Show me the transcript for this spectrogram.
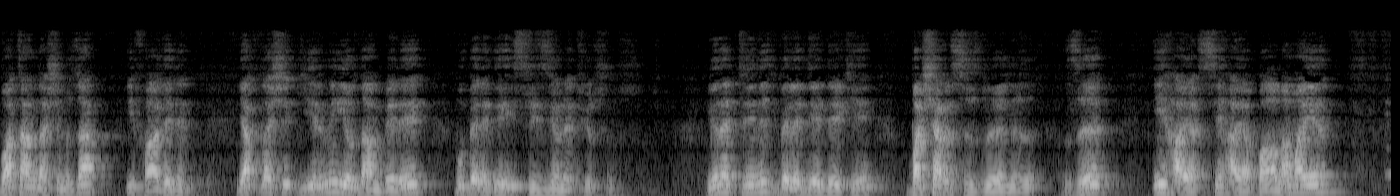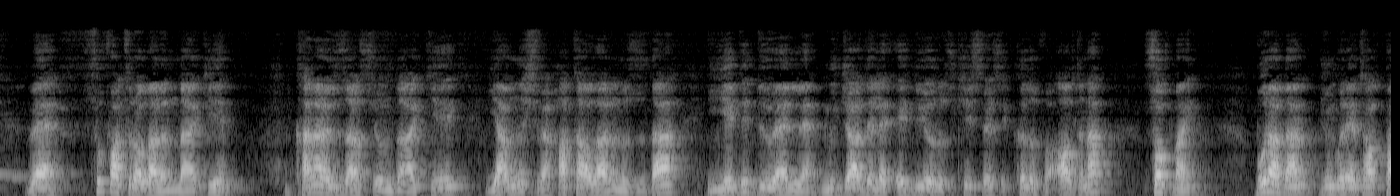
vatandaşımıza ifade edin. Yaklaşık 20 yıldan beri bu belediyeyi siz yönetiyorsunuz. Yönettiğiniz belediyedeki başarısızlığınızı İHA'ya, SİHA'ya bağlamayın ve su faturalarındaki, kanalizasyondaki yanlış ve hatalarınızı da yedi düvelle mücadele ediyoruz kisvesi kılıfı altına sokmayın. Buradan Cumhuriyet Halk Partisi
